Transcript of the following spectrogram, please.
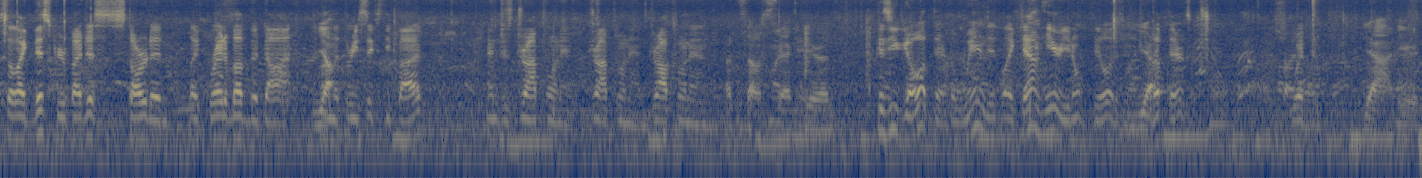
So like this group, I just started like right above the dot Yeah. on the 365 and just dropped one in, dropped one in, dropped one in. That's so I'm like, sick, dude. Because you go up there, the wind, it, like down here, you don't feel it as much. Yeah. But up there, it's like oh, whipping. Yeah, dude.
